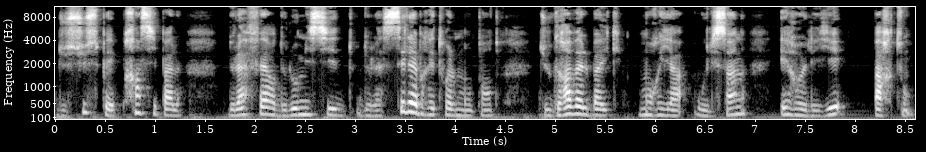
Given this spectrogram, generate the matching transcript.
du suspect principal de l'affaire de l'homicide de la célèbre étoile montante du gravel bike Moria Wilson est relayée partout.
